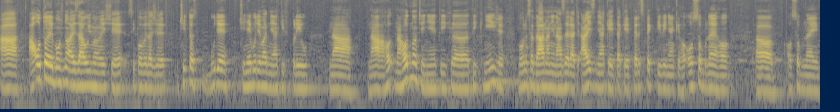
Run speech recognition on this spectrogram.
a, a o to je možno aj zaujímavejšie si povedať, že či to bude, či nebude mať nejaký vplyv na, na, na hodnotenie tých, uh, tých kníh, že možno sa dá na ne nazerať aj z nejakej takej perspektívy nejakého osobného, uh, osobnej,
